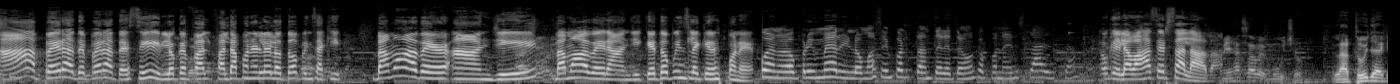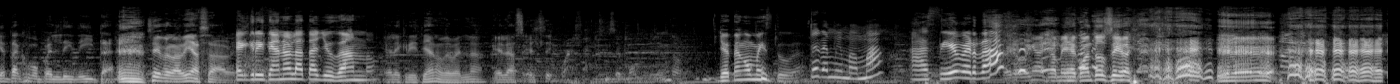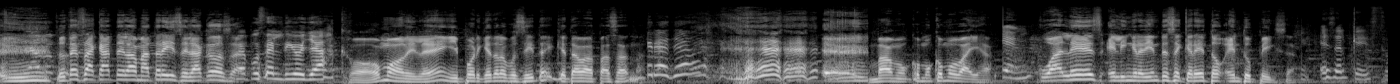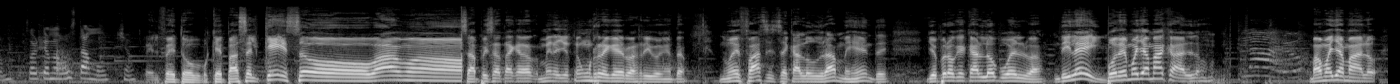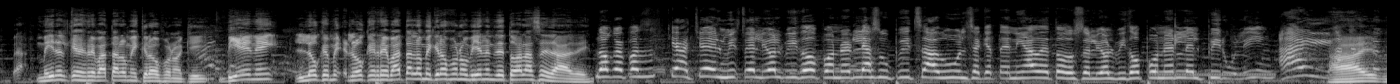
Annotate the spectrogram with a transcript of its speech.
Ah, espérate, espérate, sí, lo que fal- falta ponerle los toppings aquí. Vamos a ver, Angie. Vamos a ver, Angie, ¿qué toppings le quieres poner? Bueno, lo primero y lo más importante, le tengo que poner salsa. Ok, la vas a hacer salada. Mi hija sabe mucho. La tuya es que está como perdidita. Sí, pero la mía sabe. El cristiano la está ayudando. Él es cristiano, de verdad. Él, hace- él se, se monta y todo. Yo tengo mis dudas. ¿Usted es mi mamá? Así es, ¿verdad? Pero ven acá, mija, ¿cuántos hijos? Tú te sacaste la matriz y la Me cosa. puse el dio ya. ¿Cómo, Dilén? ¿Y por qué te lo pusiste? ¿Qué estaba pasando? Mira ya. Vamos, ¿cómo, ¿cómo va, hija? Bien. ¿Cuál es el ingrediente secreto en tu pizza? Es el queso, porque me gusta mucho. Perfecto, que pase el queso, vamos. Esa pizza está quedando. Mira, yo tengo un reguero arriba en esta. No es fácil ser Carlos Durán, mi gente. Yo espero que Carlos vuelva. Delay, ¿podemos llamar a Carlos? Claro. Vamos a llamarlo. Mira el que rebata los micrófonos aquí. Vienen, lo que, me- lo que rebata los micrófonos vienen de todas las edades. Lo que pasa es que a Chelmi se le olvidó ponerle a su pizza dulce que tenía de todo, se le olvidó ponerle el pirulín. Ay, Ay, ¿a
